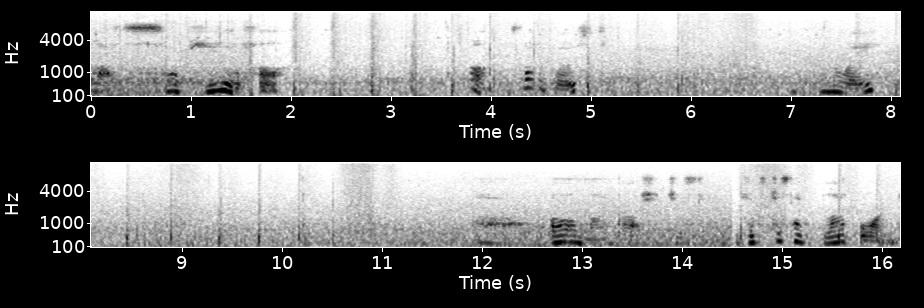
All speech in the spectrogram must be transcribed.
Oh, it's so beautiful. Oh, is that a ghost? A way. Oh my gosh, it just it looks just like Bloodborne.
